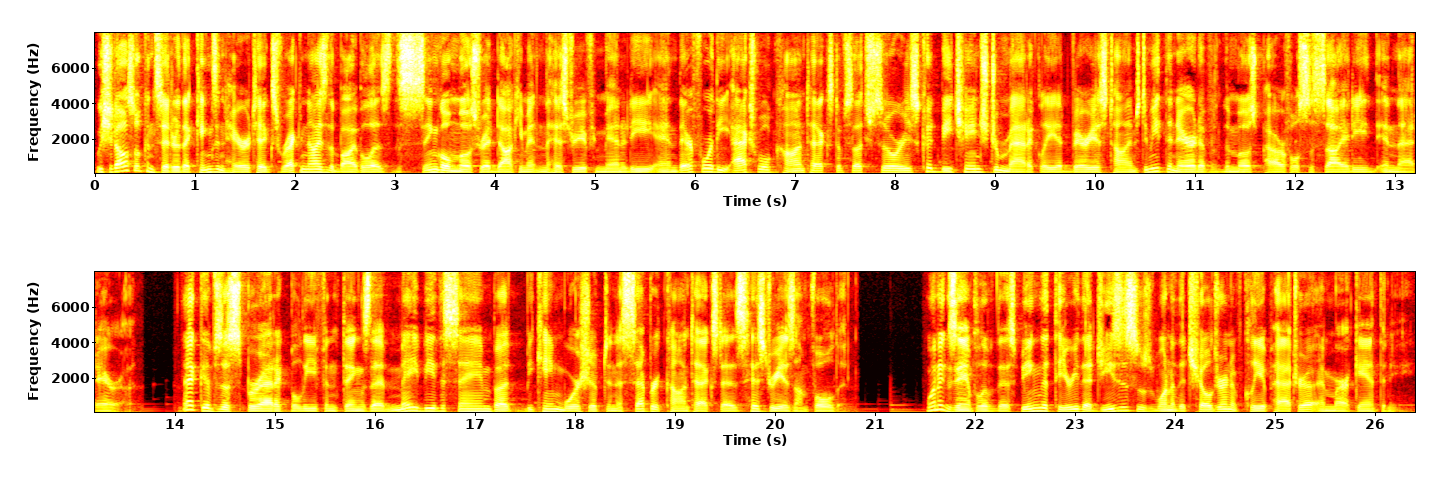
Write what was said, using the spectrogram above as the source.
We should also consider that kings and heretics recognize the Bible as the single most read document in the history of humanity, and therefore the actual context of such stories could be changed dramatically at various times to meet the narrative of the most powerful society in that era. That gives us sporadic belief in things that may be the same but became worshipped in a separate context as history has unfolded. One example of this being the theory that Jesus was one of the children of Cleopatra and Mark Antony.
